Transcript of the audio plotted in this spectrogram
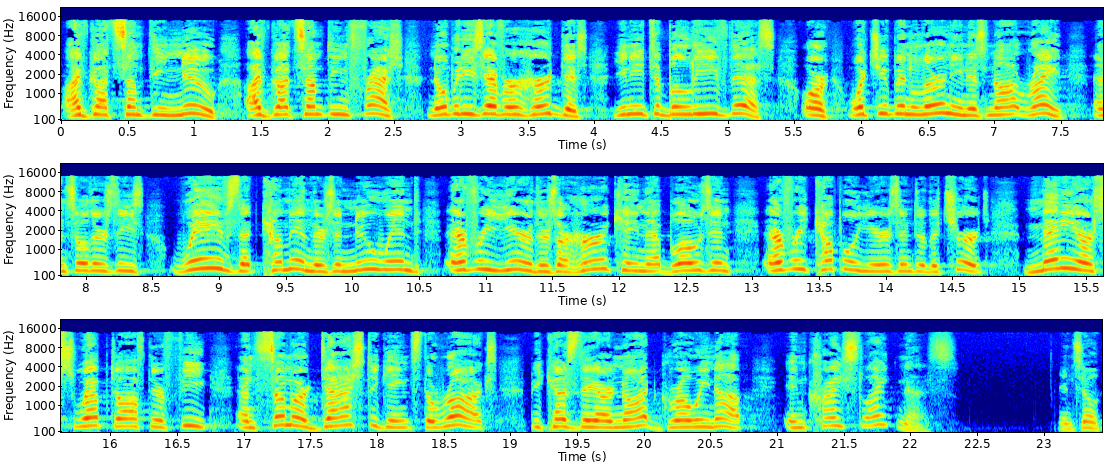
I've got something new. I've got something fresh. Nobody's ever heard this. You need to believe this. Or what you've been learning is not right. And so there's these waves that come in. There's a new wind every year. There's a hurricane that blows in every couple years into the church. Many are swept off their feet and some are dashed against the rocks because they are not growing up in Christ likeness. And so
